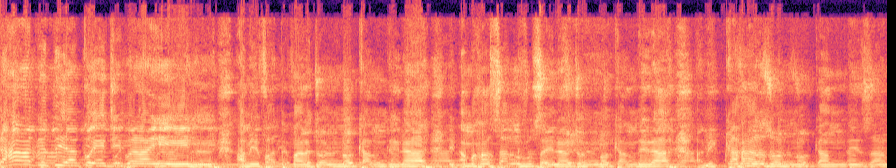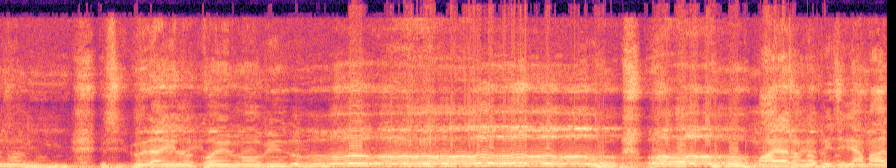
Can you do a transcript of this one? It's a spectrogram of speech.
ডাক দিয়া কই জিবরাইল আমি ফাতেমার জন্য কান্দি না ইমাম হাসান হুসাইনের জন্য কান্দি না আমি কার জন্য কান্দি জানুনি? জিবরাইল কই নবী গো। ও মায়ার নবীজি আমার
